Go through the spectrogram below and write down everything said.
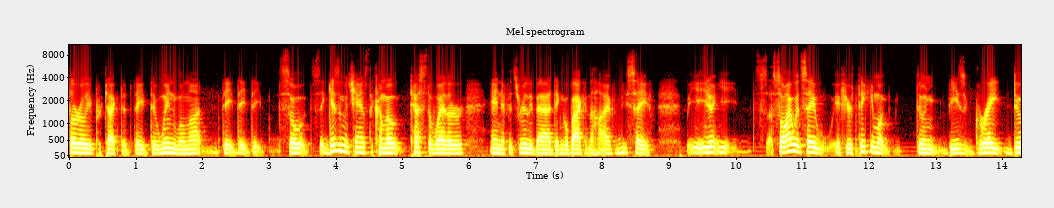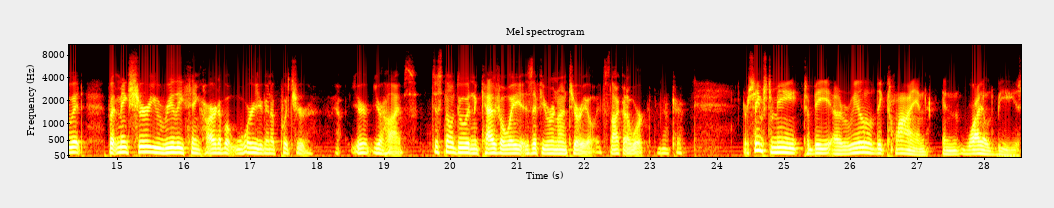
thoroughly protected. They the wind will not they they, they so it gives them a chance to come out, test the weather, and if it's really bad, they can go back in the hive and be safe. you, you don't. You, so I would say if you're thinking about doing bees, great, do it, but make sure you really think hard about where you're going to put your your your hives. Just don't do it in a casual way as if you were in Ontario. It's not going to work. Okay. There seems to me to be a real decline in wild bees.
